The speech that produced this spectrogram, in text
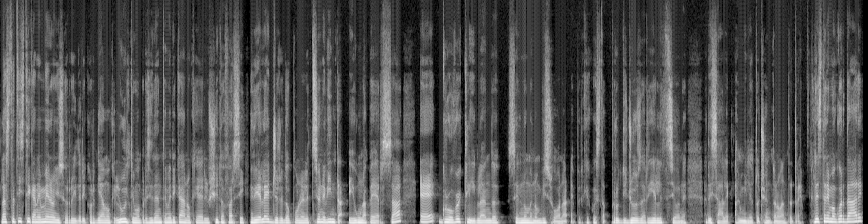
La statistica nemmeno gli sorride, ricordiamo che l'ultimo presidente americano che è riuscito a farsi rieleggere dopo un'elezione vinta e una persa è Grover Cleveland. Se il nome non vi suona è perché questa prodigiosa rielezione risale al 1893. Resteremo a guardare,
